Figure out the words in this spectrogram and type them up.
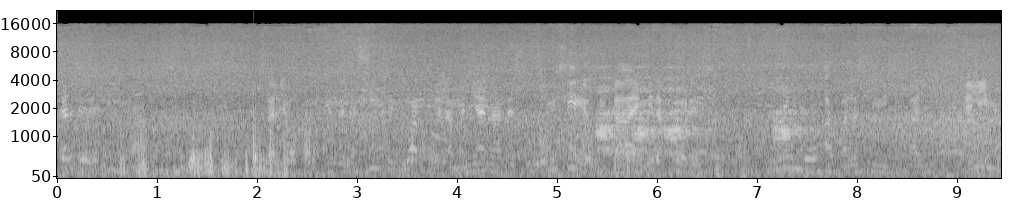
alcalde de Lima salió a partir de las 5 y cuarto de la mañana de su domicilio ubicada en Miraflores rumbo a Palacio Municipal de Lima.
